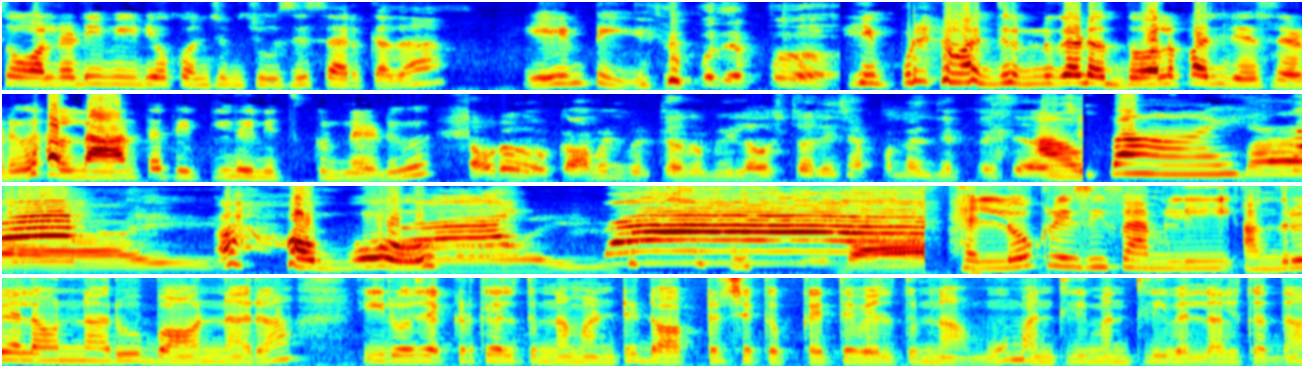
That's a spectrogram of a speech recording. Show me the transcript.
సో ఆల్రెడీ వీడియో కొంచెం చూసేశారు కదా. ఏంటి? చెప్పు చెప్పు. ఇప్పుడే మా జున్నుగాడు దూల పని చేశాడు. వాళ్ళ నాన్నతో తిట్లు తినించుకున్నాడు. ఎవరు కామెంట్ పెట్టారు మీ లవ్ స్టోరీ చెప్పండి అని చెప్పేసి. బాయ్. బాయ్. అబ్బో. బాయ్. హలో క్రేజీ ఫ్యామిలీ అందరూ ఎలా ఉన్నారు? బాగున్నారా? ఈరోజు ఎక్కడికి వెళ్తున్నామంటే డాక్టర్ చెకప్కి అయితే వెళ్తున్నాము. మంత్లీ మంత్లీ వెళ్ళాలి కదా.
